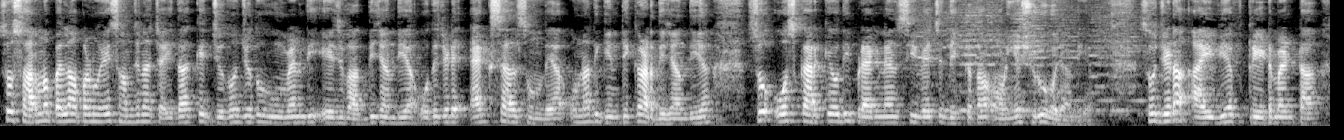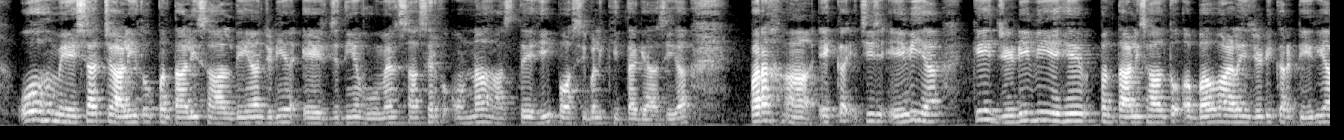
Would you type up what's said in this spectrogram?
ਸੋ ਸਾਰਿਆਂ ਨੂੰ ਪਹਿਲਾਂ ਆਪਾਂ ਨੂੰ ਇਹ ਸਮਝਣਾ ਚਾਹੀਦਾ ਕਿ ਜਦੋਂ ਜਦੋਂ ਔਮਨ ਦੀ ਏਜ ਵੱਧਦੀ ਜਾਂਦੀ ਆ, ਉਹਦੇ ਜਿਹੜੇ ਐਗ ਸੈਲਸ ਹੁੰਦੇ ਆ, ਉਹਨਾਂ ਦੀ ਗਿਣਤੀ ਘਟਦੀ ਜਾਂਦੀ ਆ। ਸੋ ਉਸ ਕਰਕੇ ਉਹਦੀ ਪ੍ਰੈਗਨੈਂਸੀ ਵਿੱਚ ਦਿੱਕਤਾਂ ਆਉਣੀਆਂ ਸ਼ੁਰੂ ਹੋ ਜਾਂਦੀਆਂ। ਸੋ ਜਿਹੜਾ IVF ਟ੍ਰੀਟਮੈਂਟ ਆ, ਉਹ ਹਮੇਸ਼ਾ 40 ਤੋਂ 45 ਸਾਲ ਦੀਆਂ ਜਿਹੜੀਆਂ ਏਜ ਦੀਆਂ ਔਮਨਸ ਆ, ਸਿਰਫ ਉਹਨਾਂ ਵਾਸਤੇ ਹੀ ਪੋਸੀਬਲ ਕੀਤਾ ਗਿਆ ਸੀਗਾ। ਪਰ ਹਾਂ ਇੱਕ ਚੀਜ਼ ਇਹ ਵੀ ਆ ਕਿ ਜਿਹੜੀ ਵੀ ਇਹ 45 ਸਾਲ ਤੋਂ ਅਬਵ ਵਾਲੀ ਜਿਹੜੀ ਕ੍ਰਾਈਟੇਰੀਆ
